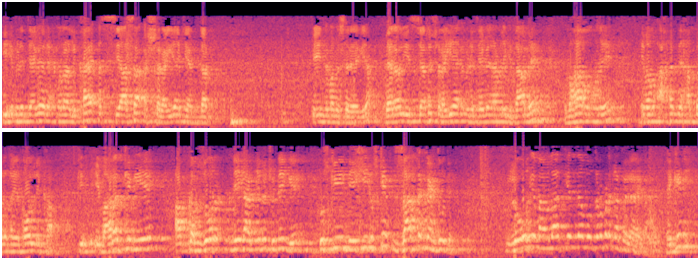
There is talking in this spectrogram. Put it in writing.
یہ ابن تیمیہ رحمہ اللہ لکھا ہے سیاسہ اشرعیہ کے اندر۔ پیج نمبر سے رہ گیا۔ بہرحال یہ سیاست شرعیہ ابن تیمیہ نام کتاب ہے۔ وہاں انہوں نے امام احمد حنبل کا یہ قول لکھا کہ عمارت کے لیے آپ کمزور نیک آدمی کو چنیں گے، اس کی نیکی اس کے ذات تک محدود ہے۔ لوگوں کے معاملات کے اندر وہ گڑبڑ کرتا جائے گا، ہے کہ نہیں؟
